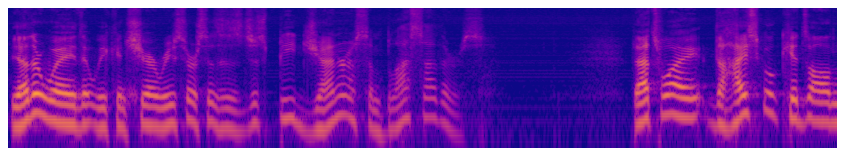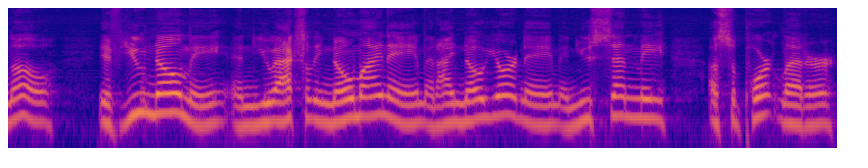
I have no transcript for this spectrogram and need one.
The other way that we can share resources is just be generous and bless others. That's why the high school kids all know if you know me and you actually know my name and I know your name and you send me a support letter,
